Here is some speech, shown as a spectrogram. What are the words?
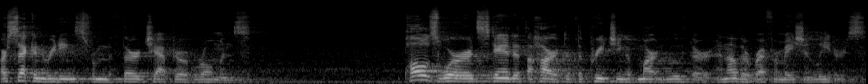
Our second readings from the third chapter of Romans. Paul's words stand at the heart of the preaching of Martin Luther and other Reformation leaders.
